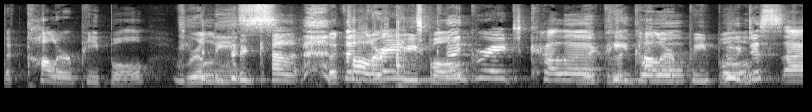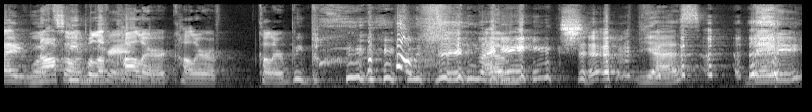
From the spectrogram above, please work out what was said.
the color people release the color, great, people, the great color the, the people, color people who decide what's on Not people of trend. color, color of color people. shit. yes. They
